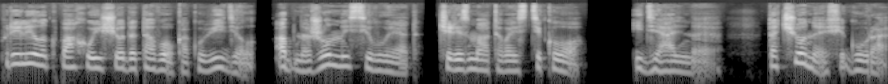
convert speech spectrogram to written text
прилило к паху еще до того, как увидел обнаженный силуэт через матовое стекло. Идеальная, точеная фигура.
